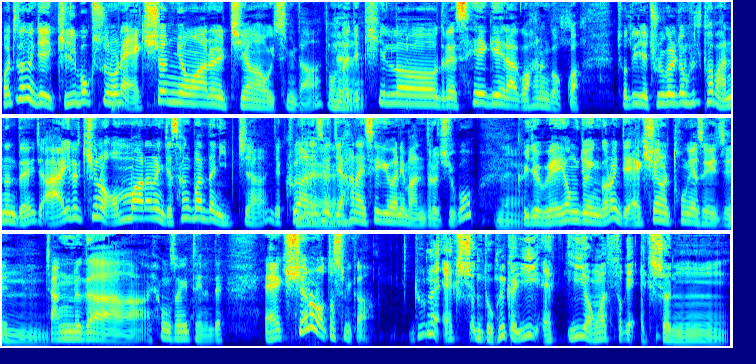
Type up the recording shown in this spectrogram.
어쨌든 이제 길복순호는 액션 영화를 지향하고 있습니다. 더군다나 네. 이제 킬러들의 세계라고 하는 것과 저도 이제 줄거리 좀 훑어봤는데 이제 아이를 키우는 엄마라는 이제 상반된 입장, 이제 그 안에서 네. 이제 하나의 세계관이 만들어지고 네. 그 이제 외형적인 거는 이제 액션을 통해서 이제 음. 장르가 형성이 되는데 액션은 어떻습니까? 저는 액션도 그러니까 이, 액- 이 영화 속의 액션이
